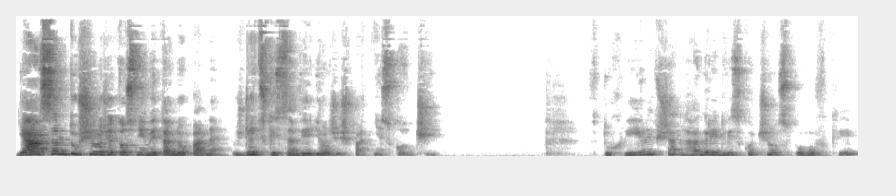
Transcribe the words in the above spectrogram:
Já jsem tušil, že to s nimi tak dopadne. Vždycky jsem věděl, že špatně skončí. V tu chvíli však Hagrid vyskočil z pohovky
